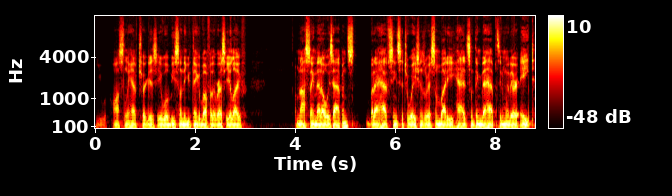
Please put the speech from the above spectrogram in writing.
You will constantly have triggers. It will be something you think about for the rest of your life. I'm not saying that always happens but I have seen situations where somebody had something that happened when they were eight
